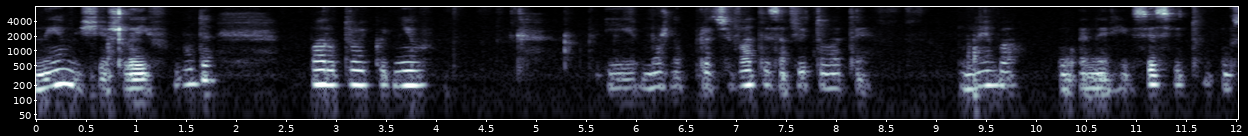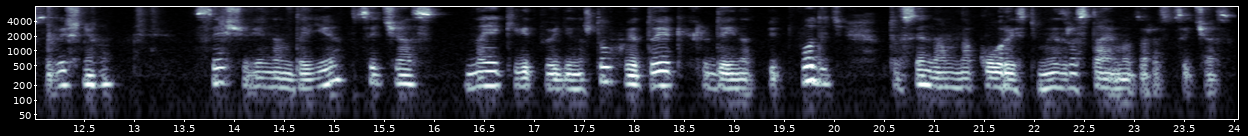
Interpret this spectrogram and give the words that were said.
ним ще шлейф буде пару-тройку днів. І можна працювати, запитувати неба у енергії Всесвіту, у Всевишнього, все, що він нам дає в цей час, на які відповіді наштовхує, до яких людей нас підводить, то все нам на користь. Ми зростаємо зараз в цей час.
